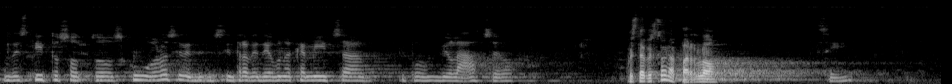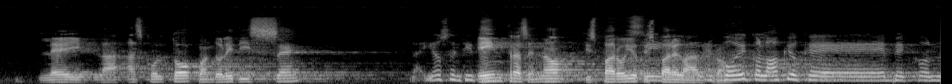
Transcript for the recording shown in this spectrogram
un vestito sotto scuro, si, vede- si intravedeva una camicia tipo un violaceo. Questa persona parlò, Sì. lei la ascoltò quando le disse sentito... entra, se no ti sparo io, ti Sì, spara l'altro. E poi il colloquio che ebbe con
